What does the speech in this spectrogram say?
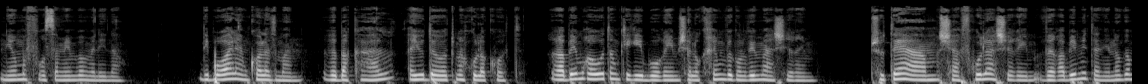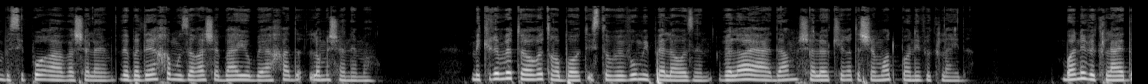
נהיו מפורסמים במדינה. דיברו עליהם כל הזמן, ובקהל היו דעות מחולקות. רבים ראו אותם כגיבורים שלוקחים וגונבים מהעשירים. פשוטי העם שהפכו לעשירים, ורבים התעניינו גם בסיפור האהבה שלהם, ובדרך המוזרה שבה היו ביחד, לא משנה מה. מקרים ותיאוריות רבות הסתובבו מפה לאוזן, ולא היה אדם שלא הכיר את השמות בוני וקלייד. בוני וקלייד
